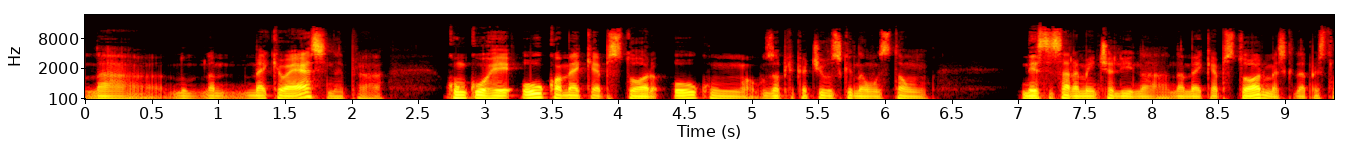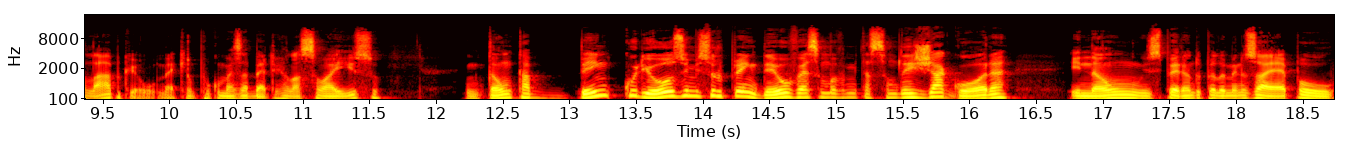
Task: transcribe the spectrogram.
na, no, na macOS, né, para concorrer ou com a Mac App Store ou com os aplicativos que não estão necessariamente ali na, na Mac App Store, mas que dá para instalar, porque o Mac é um pouco mais aberto em relação a isso. Então tá bem curioso e me surpreendeu ver essa movimentação desde agora e não esperando pelo menos a Apple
